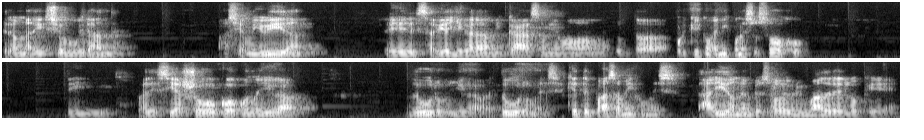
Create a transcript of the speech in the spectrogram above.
era una adicción muy grande hacia mi vida. Eh, sabía llegar a mi casa, mi mamá me preguntaba, ¿por qué venís con esos ojos? Y parecía Yobocó cuando llegaba. Duro, llegaba, duro. Me decía, ¿qué te pasa, mi hijo? Me dice, ahí donde empezó a ver mi madre lo que,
